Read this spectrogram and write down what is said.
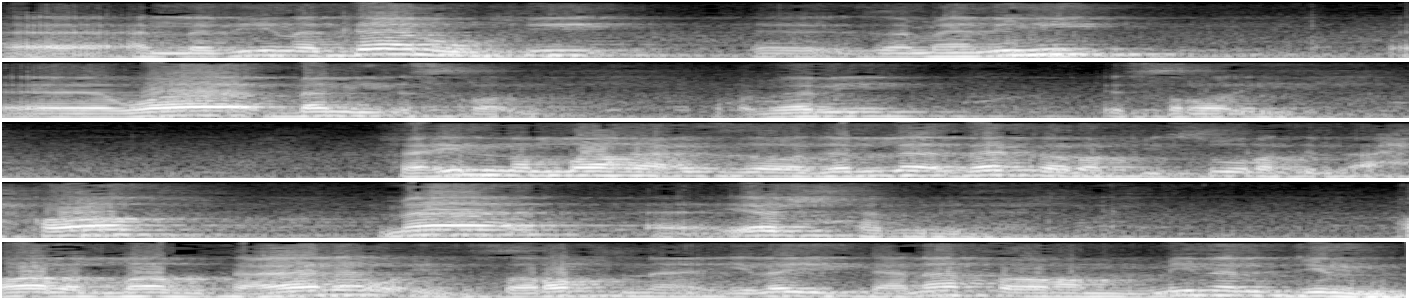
آه، الذين كانوا في آه، زمانه وبني إسرائيل وبني إسرائيل. فإن الله عز وجل ذكر في سورة الأحقاف ما يشهد لذلك. قال الله تعالى وإذ صرفنا إليك نفرا من الجن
